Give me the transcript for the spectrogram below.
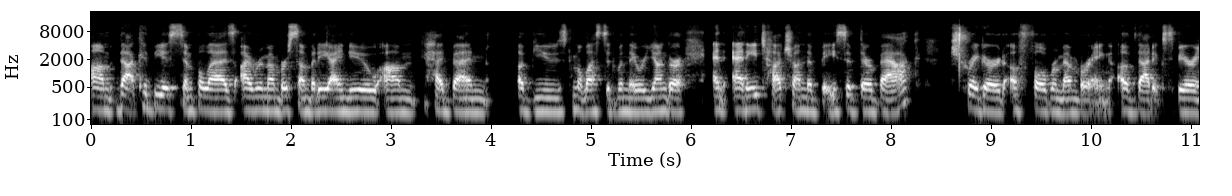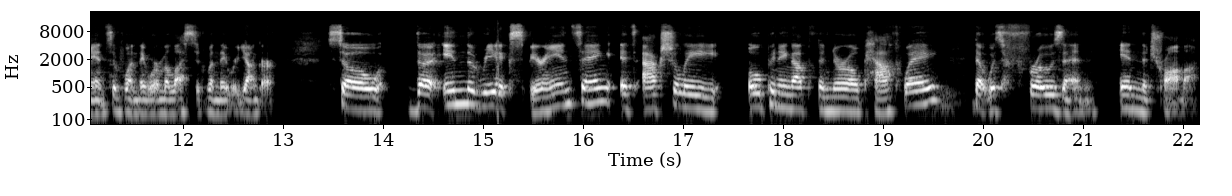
Um, that could be as simple as I remember somebody I knew um, had been abused, molested when they were younger, and any touch on the base of their back triggered a full remembering of that experience of when they were molested when they were younger. So the in the re-experiencing, it's actually opening up the neural pathway that was frozen in the trauma.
